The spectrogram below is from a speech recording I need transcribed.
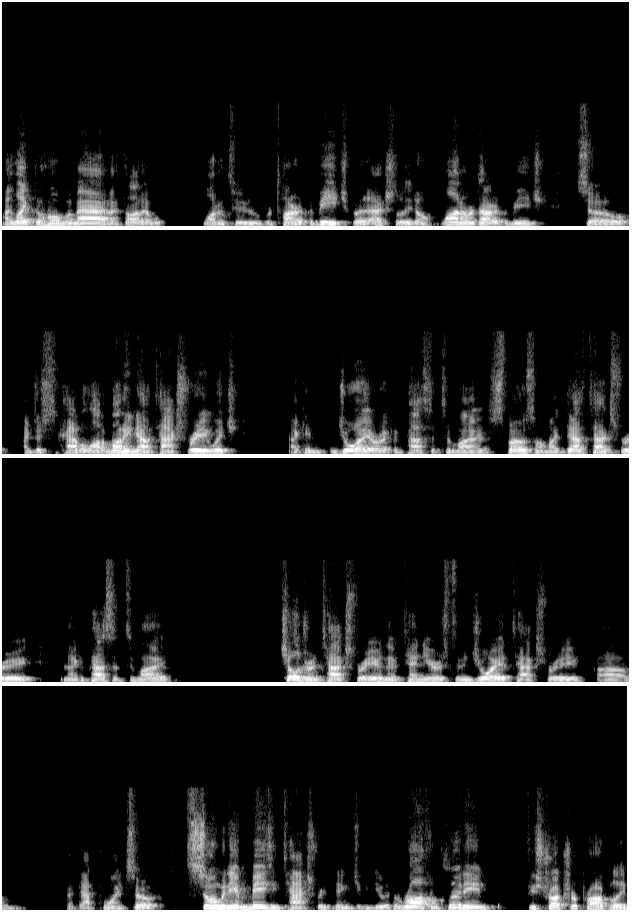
I like the home I'm at. I thought I wanted to retire at the beach, but I actually don't want to retire at the beach. So I just have a lot of money now tax free, which I can enjoy or I can pass it to my spouse on my death tax free and I can pass it to my children tax free and they have 10 years to enjoy it tax free um, at that point. So, so many amazing tax free things you can do with the Roth, including if you structure properly,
